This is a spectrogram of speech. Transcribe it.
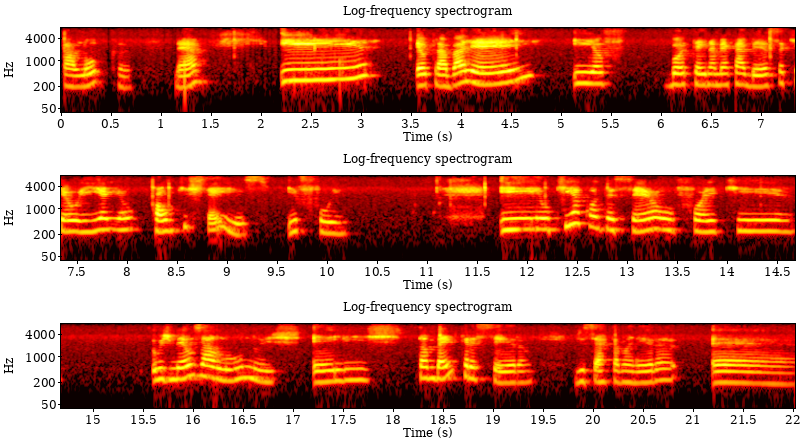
Tá louca, né? E eu trabalhei e eu botei na minha cabeça que eu ia e eu conquistei isso e fui. E o que aconteceu foi que os meus alunos, eles também cresceram, de certa maneira, é,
